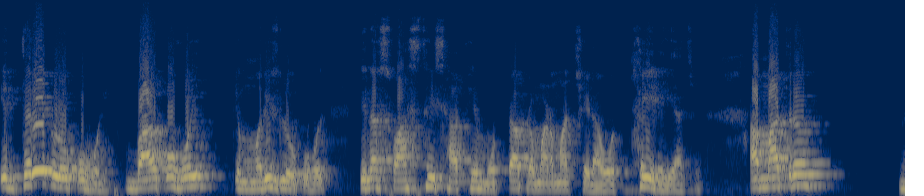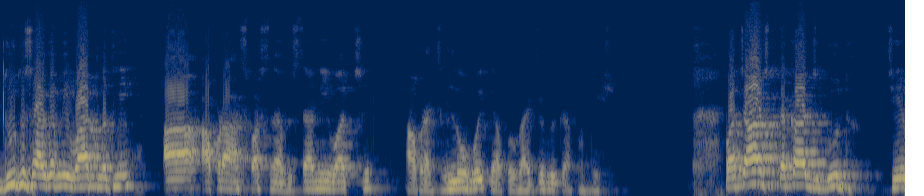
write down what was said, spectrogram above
એ દરેક લોકો હોય, બાળકો હોય કે મરીજ લોકો હોય, તેના સ્વાસ્થ્ય સાથે મોટા પ્રમાણમાં છેડાઓ થઈ રહ્યા છે. આ માત્ર દૂધસાગરની વાત નથી. આ આપણા આસપાસના વિસ્તારની વાત છે. આપણા જિલ્લો હોય કે આપણું રાજ્ય હોય કે આપણો દેશ. પચાસ ટકા જ દૂધ જે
